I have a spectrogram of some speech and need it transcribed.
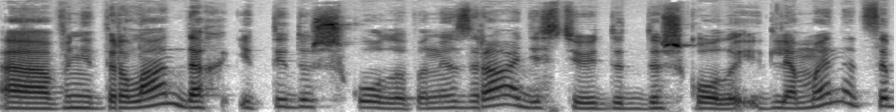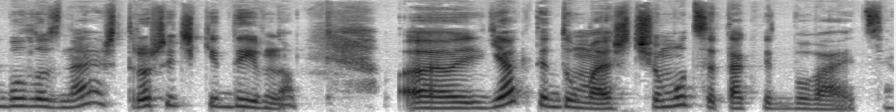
е, в Нідерландах іти до школи. Вони з радістю йдуть до школи. І для мене це було, знаєш, трошечки дивно. Е, Як ти думаєш, чому це так відбувається?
